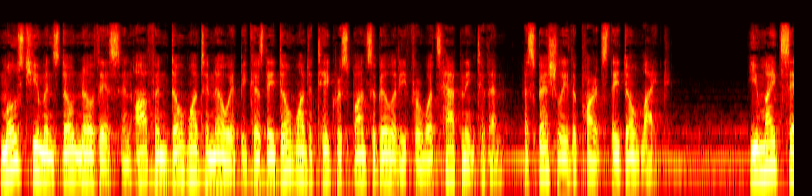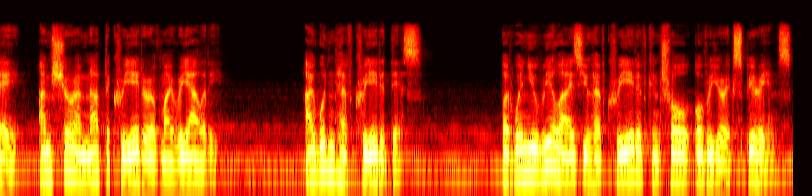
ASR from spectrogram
Most humans don't know this and often don't want to know it because they don't want to take responsibility for what's happening to them, especially the parts they don't like. You might say, I'm sure I'm not the creator of my reality. I wouldn't have created this. But when you realize you have creative control over your experience,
